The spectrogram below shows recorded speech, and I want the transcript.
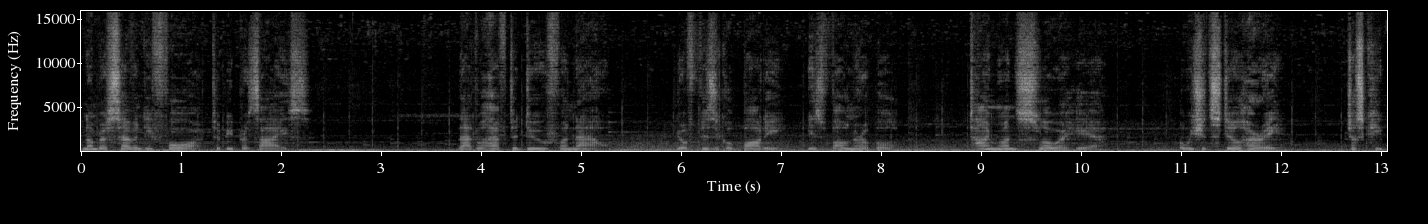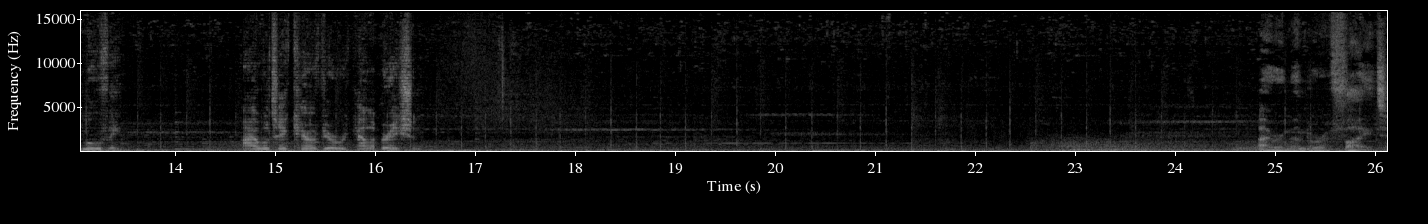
Number 74, to be precise. That will have to do for now. Your physical body is vulnerable. Time runs slower here, but we should still hurry. Just keep moving. I will take care of your recalibration. I remember a fight.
